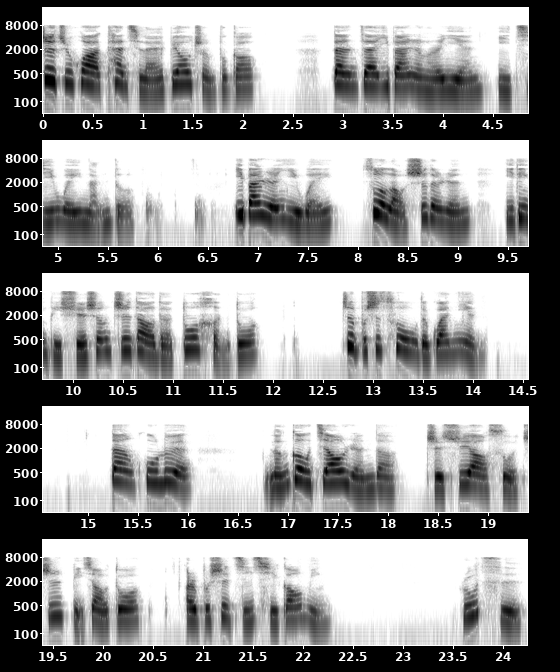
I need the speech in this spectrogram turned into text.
这句话看起来标准不高，但在一般人而言已极为难得。一般人以为做老师的人一定比学生知道的多很多，这不是错误的观念，但忽略能够教人的只需要所知比较多，而不是极其高明。如此，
